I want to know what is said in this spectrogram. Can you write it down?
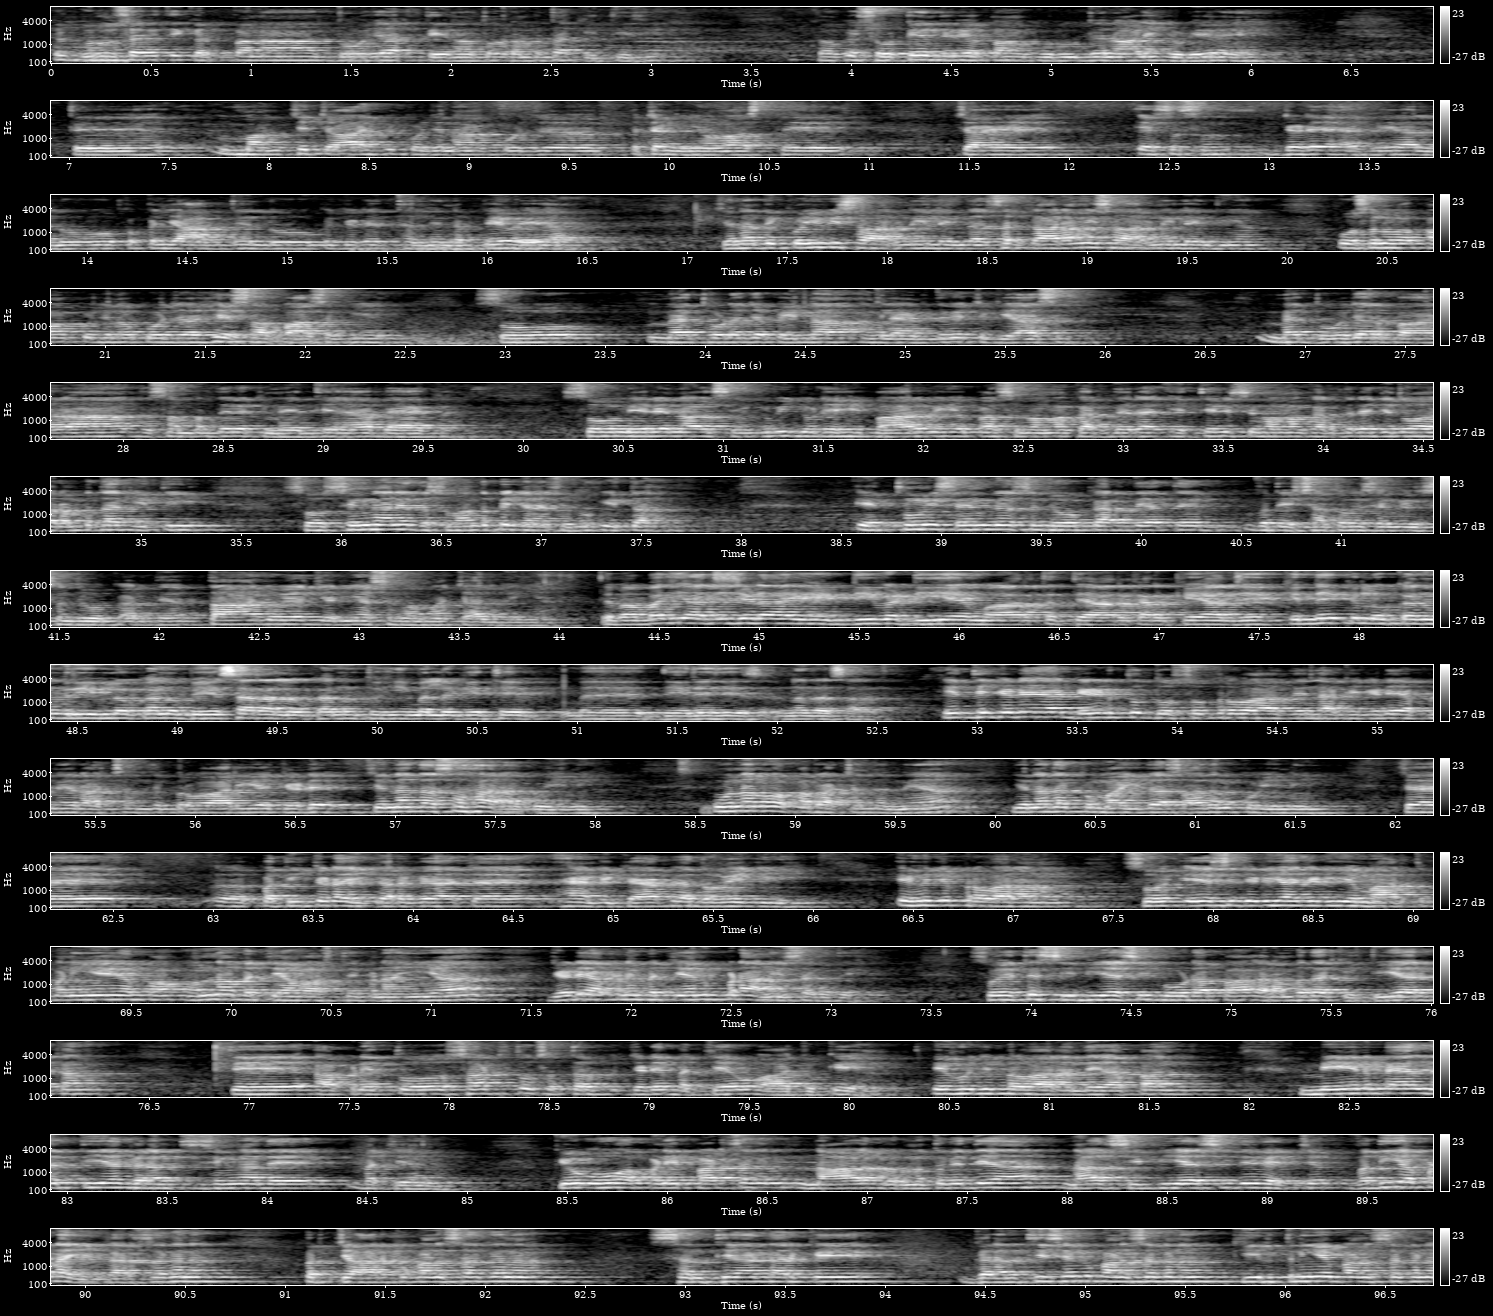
ਤੇ ਗੁਰੂ ਸਾਹਿਬ ਦੀ ਕਿਰਪਾ ਨਾਲ 2013 ਤੋਂ ਆਰੰਭਤਾ ਕੀਤੀ ਸੀ, ਕਿਉਂਕਿ ਛੋਟੇ ਹੁੰਦੇ ਵੀ ਆਪਾਂ ਗੁਰੂ ਦੇ ਨਾਲ ਹੀ ਜੁੜੇ ਹੋਏ ਹਾਂ ਤੇ ਮਨ 'ਚ ਚਾਹ ਵੀ ਕੁਝ ਨਾ ਕੁਝ ਭਚੰਗੀਆਂ ਵਾਸਤੇ, ਚਾਹੇ ਇਸ ਸ- ਜਿਹੜੇ ਹੈਗੇ ਆ ਲੋਕ, ਪੰਜਾਬ ਦੇ ਲੋਕ ਜਿਹੜੇ ਥੱਲੇ ਨੱਪੇ ਹੋਏ ਆ, ਜਿਨ੍ਹਾਂ ਦੀ ਕੋਈ ਵੀ ਸਾਰ ਨਹੀਂ ਲੈਂਦਾ, ਸਰਕਾਰਾਂ ਵੀ ਸਾਰ ਨਹੀਂ ਲੈਂਦੀਆਂ, ਉਸ ਨੂੰ ਆਪਾਂ ਕੁਝ ਨਾ ਕੁਝ ਹਿੱਸਾ ਪਾ ਸਕੀਏ। ਸੋ ਮੈਂ ਥੋੜਾ ਜਿਹਾ ਪਹਿਲਾਂ ਇੰਗਲੈਂਡ ਦੇ ਵਿੱਚ ਗਿਆ ਸੀ। ਮੈਂ 2012 ਦਸੰਬਰ ਦੇ ਵਿੱਚ ਮੈਂ ਇੱਥੇ ਆਇਆ ਬੈਕ। ਸੋ ਮੇਰੇ ਨਾਲ ਸਿੰਘ ਵੀ ਜੁੜੇ ਸੀ ਬਾਹਰ ਵੀ ਆਪਾਂ ਸੇਵਾਵਾਂ ਕਰਦੇ ਰਹੇ ਇੱਥੇ ਵੀ ਸੇਵਾਵਾਂ ਕਰਦੇ ਰਹੇ ਜਦੋਂ ਆਰੰਭਤਾ ਕੀਤੀ ਸੋ ਸਿੰਘਾਂ ਨੇ ਦਸਵੰਧ ਭੇਜਣਾ ਸ਼ੁਰੂ ਕੀਤਾ। ਇੱਥੋਂ ਵੀ ਸਿੰਘ ਸੰਯੋਗ ਕਰਦੇ ਆ ਤੇ ਵਿਦੇਸ਼ਾਂ ਤੋਂ ਵੀ ਸਿੰਘ ਸੰਯੋਗ ਕਰਦੇ ਆ ਤਾਂ ਜੋ ਇਹ ਜਿਹੜੀਆਂ ਸੇਵਾਵਾਂ ਚੱਲ ਰਹੀਆਂ। ਤੇ ਬਾਬਾ ਜੀ ਅੱਜ ਜਿਹੜਾ ਏਡੀ ਵੱਡੀ ਇਮਾਰਤ ਤਿਆਰ ਕਰਕੇ ਅੱਜ ਕਿੰਨੇ ਕੁ ਲੋਕਾਂ ਨੂੰ ਗਰੀਬ ਲੋਕਾਂ ਨੂੰ ਬੇਸਹਾਰਾ ਲੋਕਾਂ ਨੂੰ ਤੁਸੀਂ ਮਤਲਬ ਕਿ ਇੱਥੇ ਦੇ ਰਹੇ ਜੇ ਉਹਨਾਂ ਦਾ ਸਾਥ? ਇੱਥੇ ਜਿਹੜੇ ਆ 1.5 ਤੋਂ 200 ਪਰਿਵਾਰ ਦੇ ਲਾਗੇ ਜਿਹੜੇ ਆਪਣੇ ਰਾਸ਼ਨ ਦੇ ਪਰਿਵਾਰ ਹੀ ਆ ਜਿਹੜੇ ਜਿਨ੍ਹਾਂ ਦਾ ਸਹਾਰਾ ਕੋਈ ਨਹੀਂ। ਉਹਨਾਂ ਨੂੰ ਆਪਾਂ ਰਾਸ਼ਨ ਦਿੰਦੇ ਆ ਜਿਨ੍ਹਾਂ ਦਾ ਕਮਾਈ ਦਾ ਸਾਧਨ ਕੋਈ ਨਹੀਂ। ਚਾਹੇ ਪਤੀ ਚੜ੍ਹਾਈ ਕਰ ਗਿਆ, ਚਾਹੇ ਹੈਂਡੀਕੈਪ ਆ ਦੋਵੇਂ ਜੀ। ਇਹੋ ਜਿਹੇ ਪਰਿਵਾਰਾਂ ਨੂੰ, ਸੋ ਇਸ ਜਿਹੜੀ ਆ ਜਿਹੜੀ ਇਮਾਰਤ ਬਣੀ ਹੈ ਇਹ ਆਪਾਂ ਉਹਨਾਂ ਬੱਚਿਆਂ ਵਾਸਤੇ ਬਣਾਈ ਆ, ਜਿਹੜੇ ਆਪਣੇ ਬੱਚਿਆਂ ਨੂੰ ਪੜ੍ਹਾ ਨਹੀਂ ਸਕਦੇ। ਸੋ ਇੱਥੇ ਸੀਬੀਐਸਈ ਬੋਰਡ ਆਪਾਂ ਆਰੰਭ ਦਾ ਕੀਤੀ ਹੈ ਅਰਕਾਂ, ਤੇ ਆਪਣੇ ਤੋਂ 60 ਤੋਂ 70 ਜਿਹੜੇ ਬੱਚੇ ਆ, ਉਹ ਆ ਚੁੱਕੇ ਆ। ਇਹੋ ਜਿਹੇ ਪਰਿਵਾਰਾਂ ਦੇ ਆਪਾਂ ਮੇਨ ਪਹਿਲ ਦਿੱਤੀ ਆ ਗ੍ਰੰਥੀ ਸਿੰਘਾਂ ਦੇ ਬੱਚਿਆਂ ਨੂੰ। ਕਿ ਉਹ ਆਪਣੇ ਪੜ੍ਹ ਸਕਣ, ਨਾਲ ਗੁਰਮਤਿ ਵਿਦਿਆ, ਨਾਲ ਸੀਬੀਐਸਈ ਦੇ ਵਿੱਚ ਵਧੀਆ ਪੜ੍ਹਾਈ ਕਰ ਸਕਣ, ਪ੍ਰਚਾਰਕ ਬਣ ਸਕਣ, ਸੰਥਿਆ ਕਰਕੇ ਗ੍ਰੰਥੀ ਸਿੰਘ ਬਣ ਸਕਣ, ਕੀਰਤਨੀਏ ਬਣ ਸਕਣ,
